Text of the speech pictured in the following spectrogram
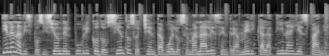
tienen a disposición del público 280 vuelos semanales entre América Latina y España.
